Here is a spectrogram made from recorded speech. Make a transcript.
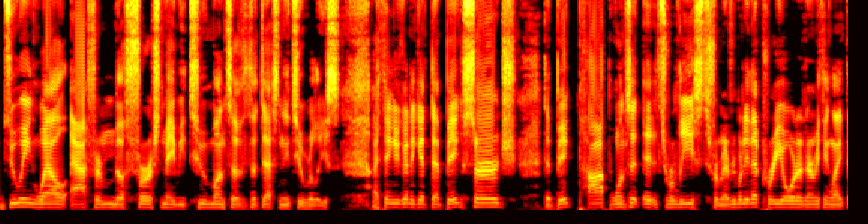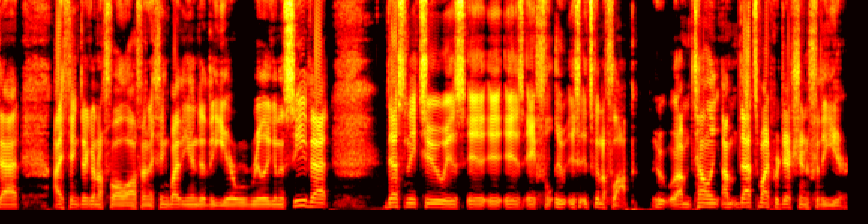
doing well after the first maybe two months of the Destiny 2 release. I think you're going to get that big surge, the big pop once it, it's released from everybody that pre ordered and everything like that. I think they're going to fall off. And I think by the end of the year, we're really going to see that Destiny 2 is is, is a is, it's going to flop. I'm telling I'm that's my prediction for the year.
